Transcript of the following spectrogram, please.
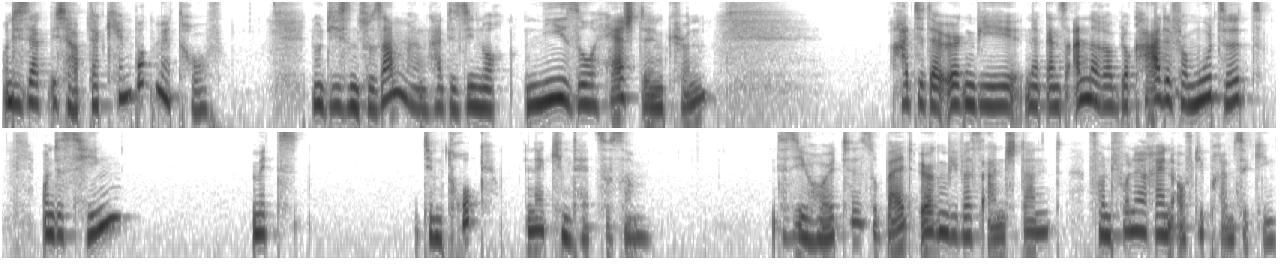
Und ich sagte, ich habe da keinen Bock mehr drauf. Nur diesen Zusammenhang hatte sie noch nie so herstellen können. Hatte da irgendwie eine ganz andere Blockade vermutet und es hing mit dem Druck in der Kindheit zusammen. Dass sie heute, sobald irgendwie was anstand, von vornherein auf die Bremse ging.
